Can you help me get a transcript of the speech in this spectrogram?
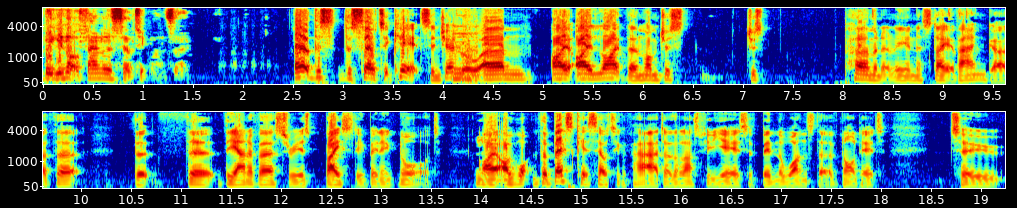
but you're not a fan of the Celtic ones though. Uh, the the Celtic kits in general, mm. um, I I like them. I'm just just permanently in a state of anger that that the the anniversary has basically been ignored. Mm. I, I the best kits Celtic have had over the last few years have been the ones that have nodded to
